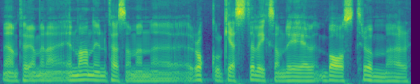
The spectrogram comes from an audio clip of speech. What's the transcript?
män. För jag menar, en man är ungefär som en eh, rockorkester liksom. Det är bas, trummor,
